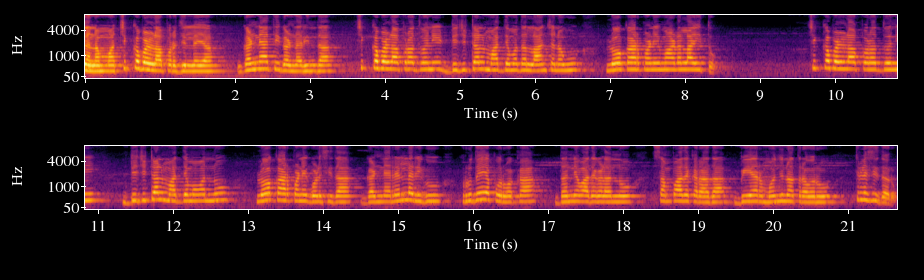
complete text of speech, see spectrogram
ಈಗ ನಮ್ಮ ಚಿಕ್ಕಬಳ್ಳಾಪುರ ಜಿಲ್ಲೆಯ ಗಣ್ಯಾತಿ ಗಣ್ಯರಿಂದ ಚಿಕ್ಕಬಳ್ಳಾಪುರ ಧ್ವನಿ ಡಿಜಿಟಲ್ ಮಾಧ್ಯಮದ ಲಾಂಛನವು ಲೋಕಾರ್ಪಣೆ ಮಾಡಲಾಯಿತು. ಚಿಕ್ಕಬಳ್ಳಾಪುರ ಧ್ವನಿ ಡಿಜಿಟಲ್ ಮಾಧ್ಯಮವನ್ನು ಲೋಕಾರ್ಪಣೆಗೊಳಿಸಿದ ಗಣ್ಯರೆಲ್ಲರಿಗೂ ಹೃದಯಪೂರ್ವಕ ಧನ್ಯವಾದಗಳನ್ನು ಸಂಪಾದಕರಾದ ಬಿ ಆರ್ ಮಂಜುನಾಥ್ರವರು ತಿಳಿಸಿದರು.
